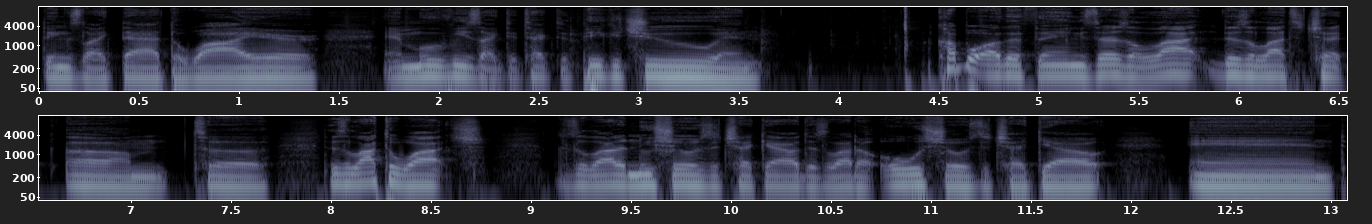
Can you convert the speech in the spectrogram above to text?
things like that the wire and movies like detective pikachu and a couple other things. There's a lot there's a lot to check um to there's a lot to watch. There's a lot of new shows to check out. There's a lot of old shows to check out. And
